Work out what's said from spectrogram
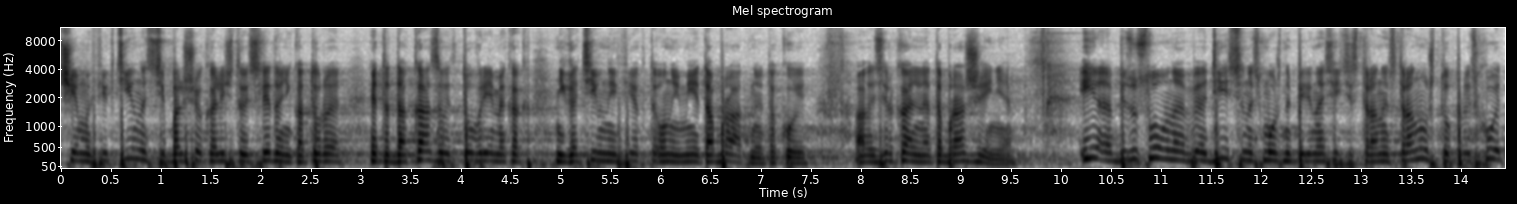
чем эффективность и большое количество исследований, которые это доказывают, в то время как негативный эффект, он имеет обратное такое а, зеркальное отображение. И, э, безусловно, действенность можно переносить из страны в страну, что происходит,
